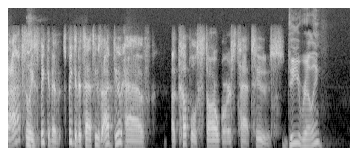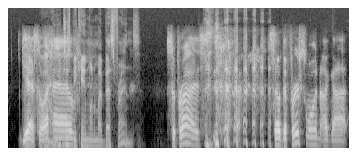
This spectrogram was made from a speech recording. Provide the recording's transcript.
Actually, speaking of speaking of tattoos, I do have a couple Star Wars tattoos. Do you really? Yeah, so I Oh, have You just became one of my best friends. surprise. so the first one I got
